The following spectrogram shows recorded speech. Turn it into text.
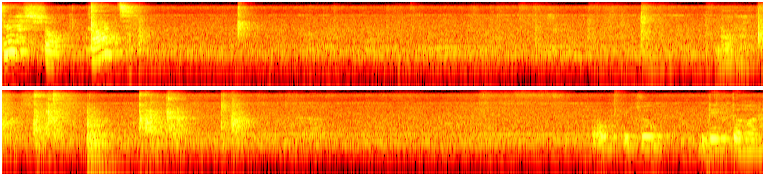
গেছে সব কাজ। সবকিছু দেখতে হয়।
